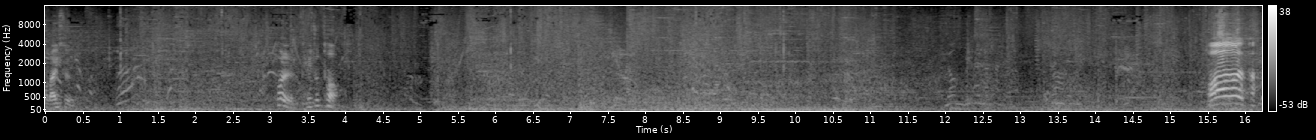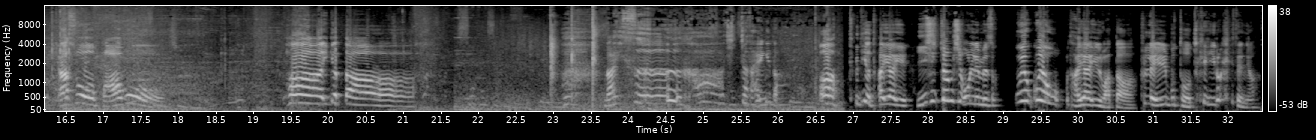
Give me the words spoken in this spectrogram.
어 나이스. 헐 개좋다. 아 다, 야수호 바보. 아 이겼다 나이스. 아 진짜 다행이다. 아 드디어 다이아 1 20점씩 올리면서 꾸역꾸역 다이아 1 왔다. 플레이 1부터 어떻게 이렇게 되냐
